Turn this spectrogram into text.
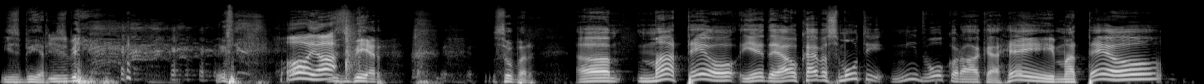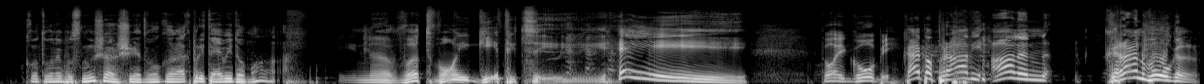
Izbir. Izbi. o, ja. Izbir. Super. Um, Mateo je dejal, kaj vas moti, ni dvokoraka. Hej, Mateo. Ko to ne poslušaš, je dvokorak pri tebi doma. In uh, v tvoji gefici. Hej. To je gobi. Kaj pa pravi Alan Kranvogel?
